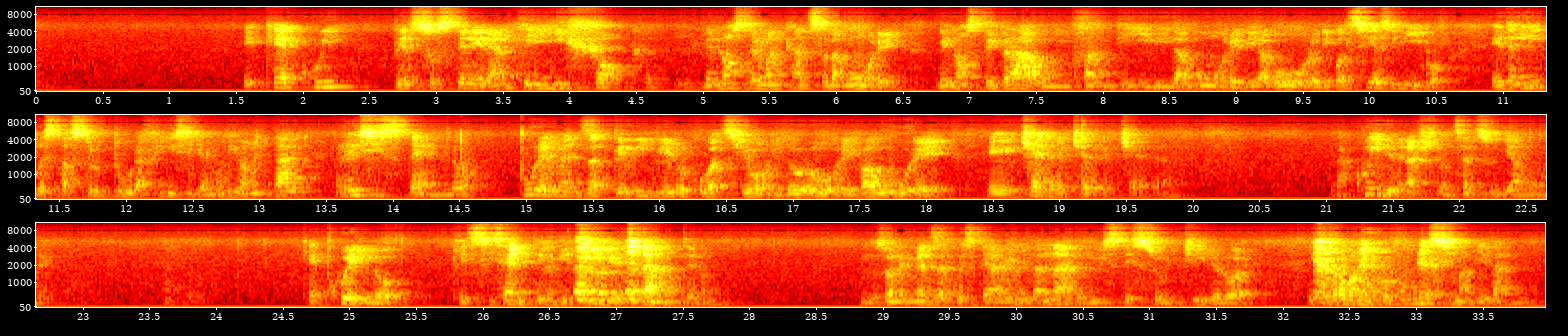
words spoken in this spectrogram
e che è qui per sostenere anche gli shock le nostre mancanze d'amore, dei nostri traumi infantili, d'amore, di lavoro, di qualsiasi tipo. Ed è lì questa struttura fisica, emotiva, mentale, resistendo pure in mezzo a terribili preoccupazioni, dolori, paure, eccetera, eccetera, eccetera. Da qui deve nascere un senso di amore, che è quello che si sente in Virgilio e in Dante, no? Quando sono in mezzo a queste anime dannate, lui stesso Virgilio lo è, e trovano profondissima pietà. No?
